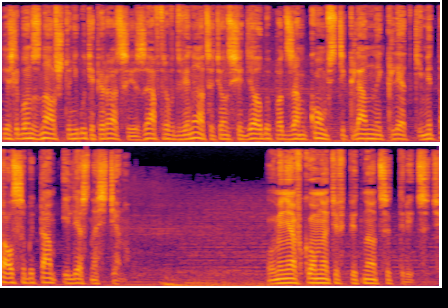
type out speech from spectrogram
Если бы он знал что-нибудь операции, завтра в 12 он сидел бы под замком в стеклянной клетке, метался бы там и лез на стену. У меня в комнате в 15.30.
